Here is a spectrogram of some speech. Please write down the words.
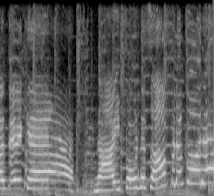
வந்திருக்கேன். நான் இப்போ உன்னை சாப்பிட போறேன்.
